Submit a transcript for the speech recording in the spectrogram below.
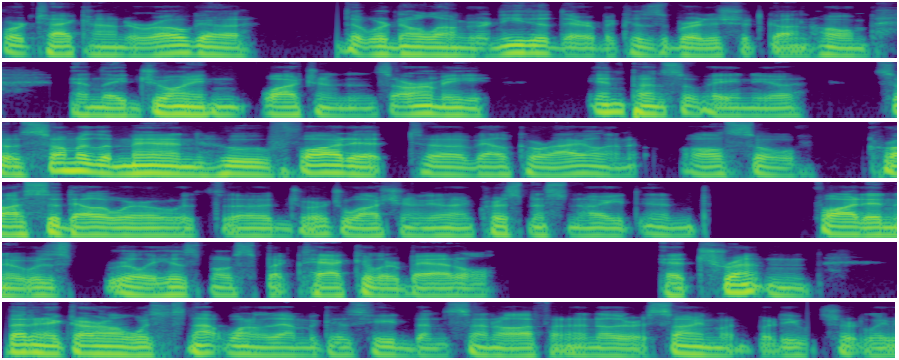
Fort Ticonderoga that were no longer needed there because the British had gone home. And they joined Washington's army in Pennsylvania. So some of the men who fought at uh, Valcour Island also crossed the Delaware with uh, George Washington on Christmas night and fought in it was really his most spectacular battle at Trenton. Benedict Arnold was not one of them because he'd been sent off on another assignment, but he certainly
